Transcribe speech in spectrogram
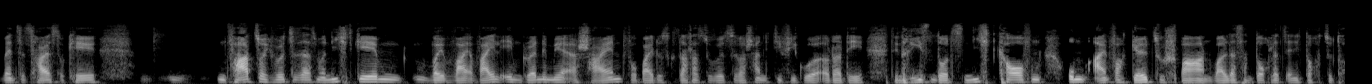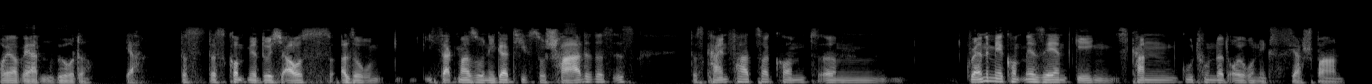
wenn es jetzt heißt, okay, ein Fahrzeug wird es erstmal nicht geben, weil, weil, weil eben Grandemir erscheint, wobei du es gesagt hast, du würdest wahrscheinlich die Figur oder die, den Riesen dort nicht kaufen, um einfach Geld zu sparen, weil das dann doch letztendlich doch zu teuer werden würde. Ja, das, das kommt mir durchaus, also ich sag mal so negativ, so schade das ist, dass kein Fahrzeug kommt. Ähm, Grandemir kommt mir sehr entgegen. Ich kann gut 100 Euro nächstes Jahr sparen.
